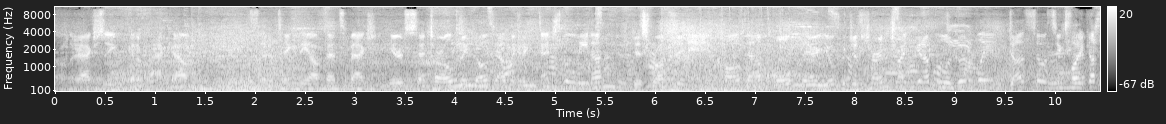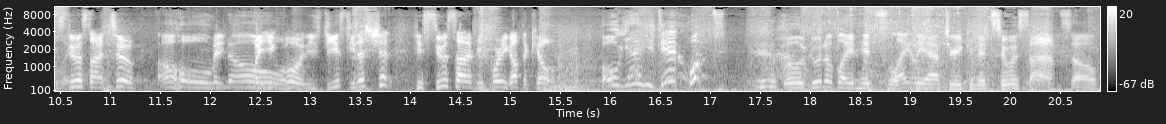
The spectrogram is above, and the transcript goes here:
Oh, they're actually going to back out. Taking the offensive action here, Centaur ultimate goes out. They're going to catch the Lina. Disruption and call down both there. Yoku just turns, tries to get up the Laguna Blade, does so he successfully. got suicide too. Oh, Wait, no. wait, you, whoa, do you see this shit? He suicided before he got the kill. Oh, yeah, he did? What? The Laguna Blade hit slightly after he commits suicide, Yeah. so...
